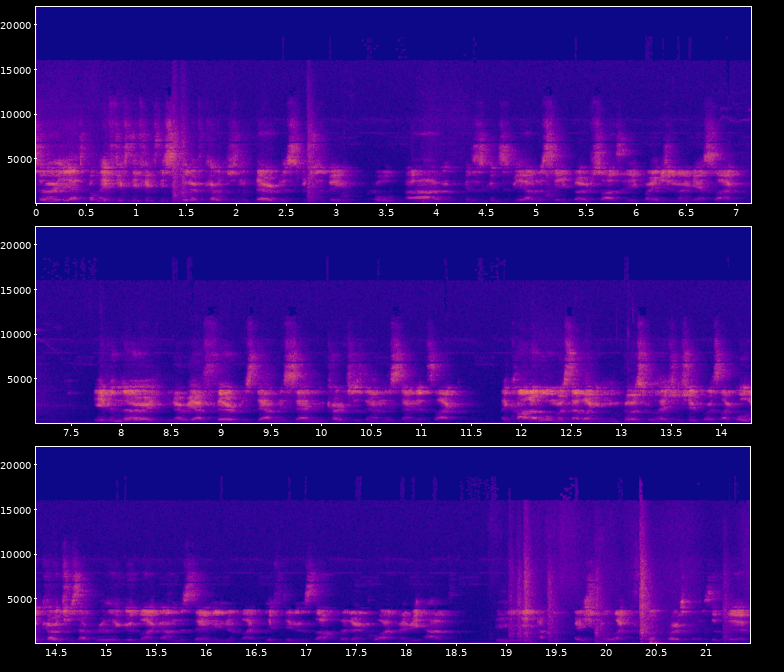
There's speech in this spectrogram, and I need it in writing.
so yeah, it's probably a 50-50 split of coaches and therapists, which has been cool because um, it's good to be able to see both sides of the equation. I guess like even though you know we have therapists down this end and coaches down this end, it's like they kind of almost have like an inverse relationship where it's like all the coaches have really good like understanding of like lifting and stuff, they don't quite maybe have the application or like thought process of the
